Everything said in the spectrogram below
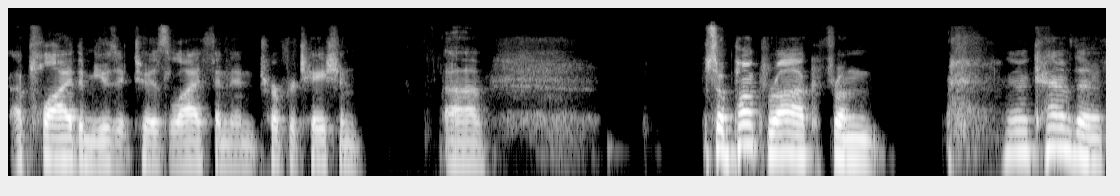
apply the music to his life and interpretation. Uh, so punk rock from you know, kind of the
